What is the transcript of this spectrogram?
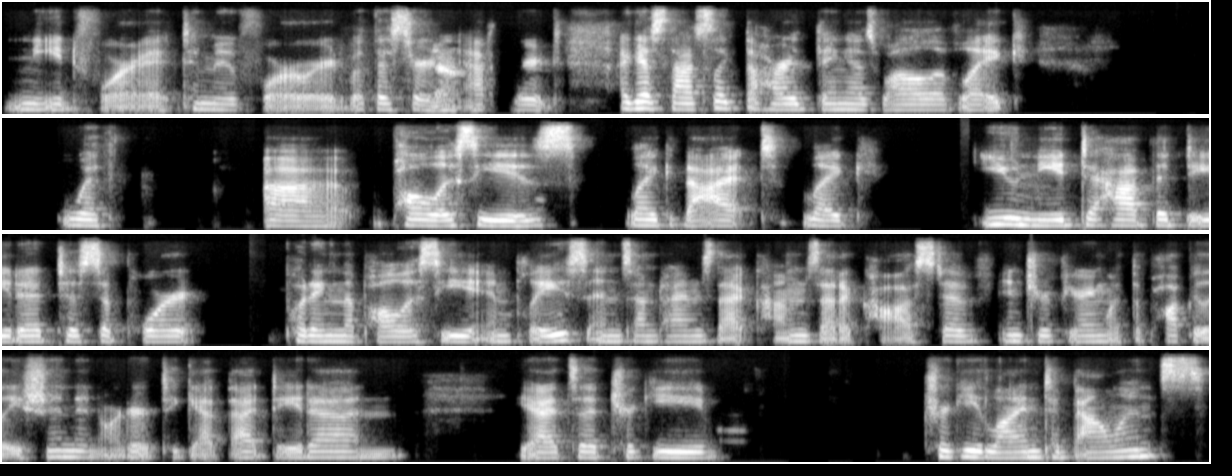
need for it to move forward with a certain yeah. effort i guess that's like the hard thing as well of like with uh policies like that like you need to have the data to support putting the policy in place. And sometimes that comes at a cost of interfering with the population in order to get that data. And yeah, it's a tricky, tricky line to balance.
